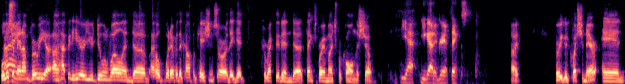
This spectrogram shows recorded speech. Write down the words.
Well, listen, right. man, I'm very, uh, I'm happy to hear you're doing well, and uh, I hope whatever the complications are, they get corrected. And uh, thanks very much for calling the show. yeah, you got it, Grant. Thanks. All right. Very good question there, and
